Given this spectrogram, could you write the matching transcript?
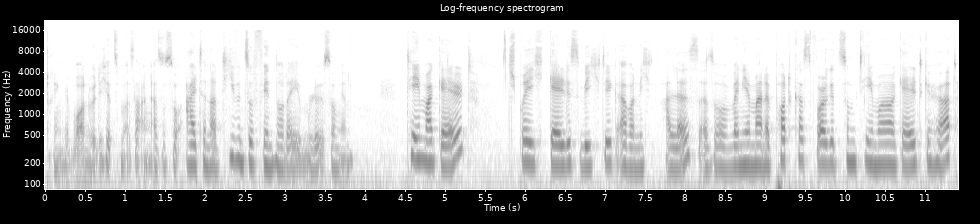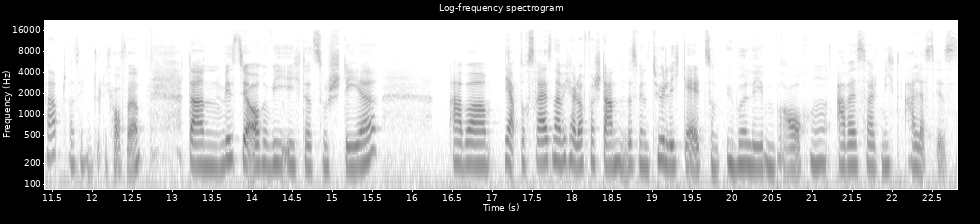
drin geworden, würde ich jetzt mal sagen. Also so Alternativen zu finden oder eben Lösungen. Thema Geld. Sprich, Geld ist wichtig, aber nicht alles. Also wenn ihr meine Podcast-Folge zum Thema Geld gehört habt, was ich natürlich hoffe, dann wisst ihr auch, wie ich dazu stehe. Aber ja, durchs Reisen habe ich halt auch verstanden, dass wir natürlich Geld zum Überleben brauchen, aber es halt nicht alles ist.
